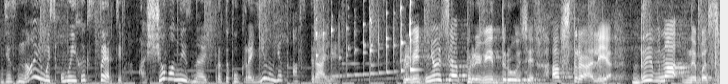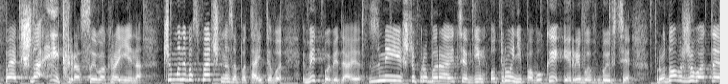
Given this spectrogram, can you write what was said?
дізнаємось у моїх експертів, а що вони знають про таку країну, як Австралія. Привіт, Нюся! Привіт, друзі! Австралія дивна, небезпечна і красива країна. Чому небезпечна, запитайте ви. Відповідаю: змії, що пробираються в дім, отруйні павуки і риби вбивці. Продовжувати.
